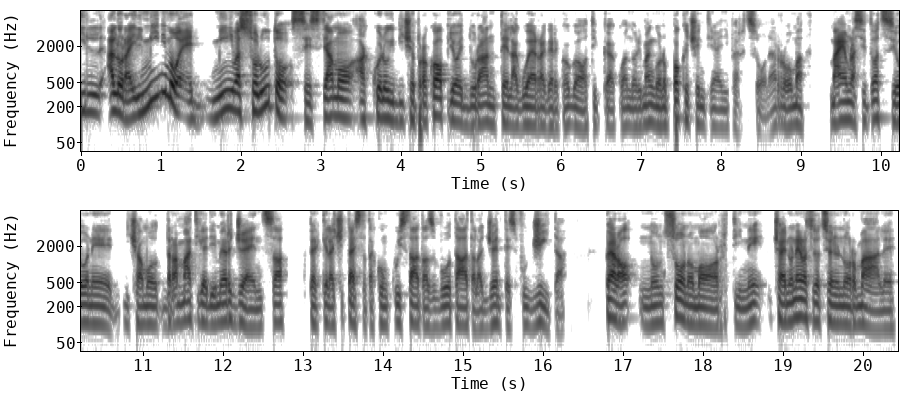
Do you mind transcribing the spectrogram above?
il, allora, il minimo è minimo assoluto se stiamo a quello che dice Procopio è durante la guerra greco-gotica, quando rimangono poche centinaia di persone a Roma, ma è una situazione, diciamo, drammatica di emergenza perché la città è stata conquistata, svuotata, la gente è sfuggita. Però non sono morti, né, cioè non è una situazione normale.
